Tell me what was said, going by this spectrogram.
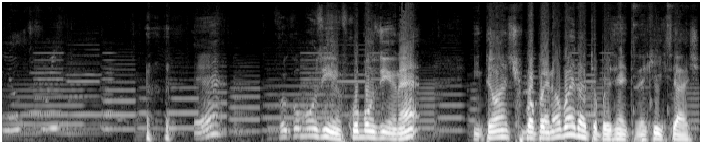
Não fui. É? Ficou bonzinho, ficou bonzinho, né? Então acho que o Papai não vai dar teu presente, né? O que, que você acha?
